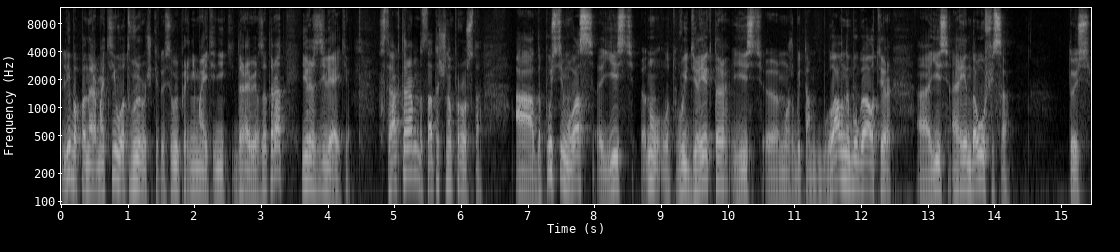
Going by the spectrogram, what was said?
либо по нормативу от выручки. То есть вы принимаете некий драйвер затрат и разделяете. С трактором достаточно просто. А, допустим, у вас есть, ну, вот вы директор, есть, э, может быть, там главный бухгалтер, э, есть аренда офиса. То есть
